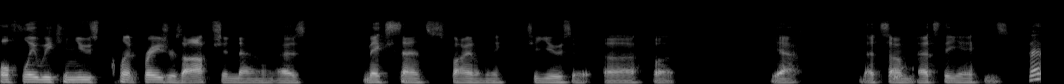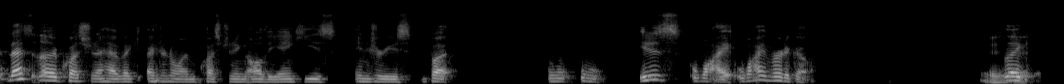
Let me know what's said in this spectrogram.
hopefully we can use Clint Frazier's option now, as makes sense finally to use it. Uh, but yeah, that's um that's the Yankees. That that's another question I have. I, I don't know. I'm questioning all the Yankees injuries, but w- w- it is why why vertigo? Is Like- it-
